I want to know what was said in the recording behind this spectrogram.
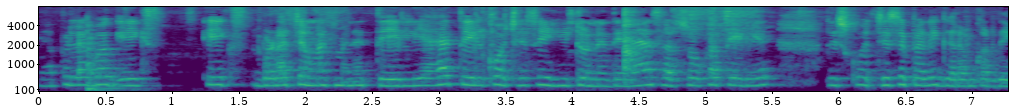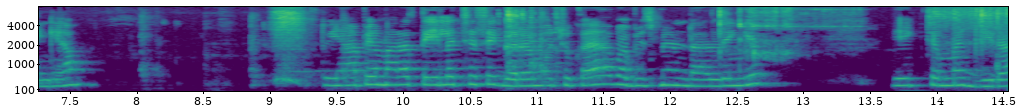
यहाँ पे लगभग एक एक बड़ा चम्मच मैंने तेल लिया है। तेल को अच्छे से हीट होने देना है। सरसों का तेल है। तो इसको अच्छे से पहले गर्म कर देंगे हम। तो यहाँ पे हमारा तेल अच्छे से गर्म हो चुका है। अब अब इसमें हम डाल देंगे एक चम्मच जीरा।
